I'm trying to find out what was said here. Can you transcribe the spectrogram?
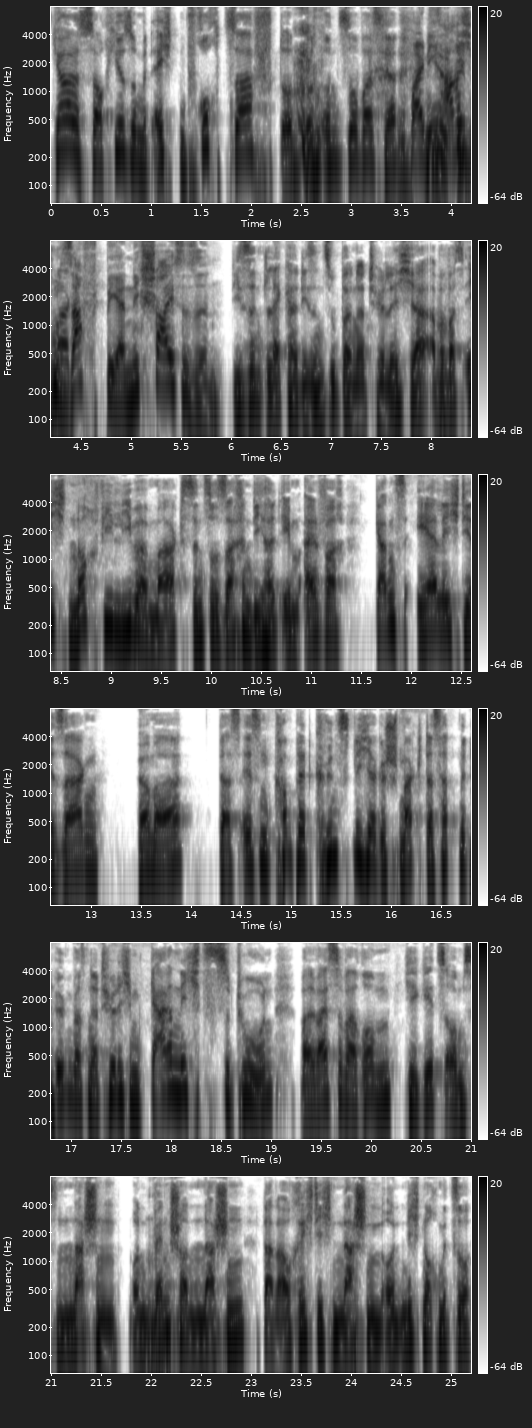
ja, das ist auch hier so mit echtem Fruchtsaft und, und, und sowas, ja. Wobei die Nee, ich Haribo mag- Saftbeeren nicht scheiße sind. die sind lecker, die sind super natürlich, ja. Aber was ich noch viel lieber mag, sind so Sachen, die halt eben einfach ganz ehrlich dir sagen, hör mal, das ist ein komplett künstlicher Geschmack, das hat mit irgendwas Natürlichem gar nichts zu tun, weil weißt du warum? Hier geht's ums Naschen. Und wenn schon naschen, dann auch richtig naschen und nicht noch mit so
